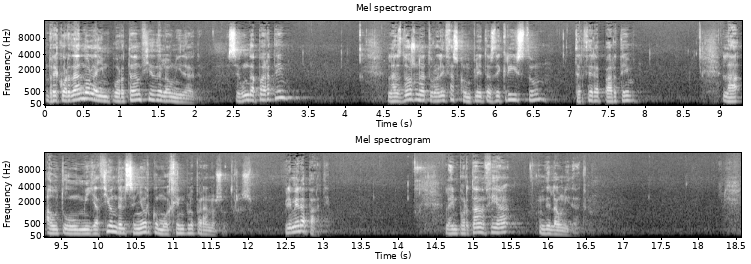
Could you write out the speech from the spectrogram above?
recordando la importancia de la unidad. Segunda parte, las dos naturalezas completas de Cristo. Tercera parte, la autohumillación del Señor como ejemplo para nosotros. Primera parte, la importancia de la unidad.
